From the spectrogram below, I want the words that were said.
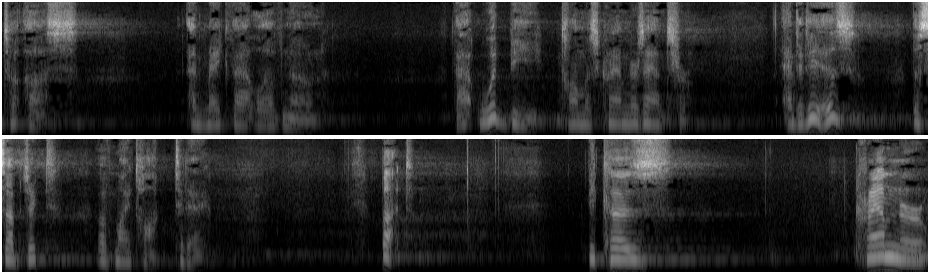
to us and make that love known. That would be Thomas Cranmer's answer. And it is the subject of my talk today. But because Cranmer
